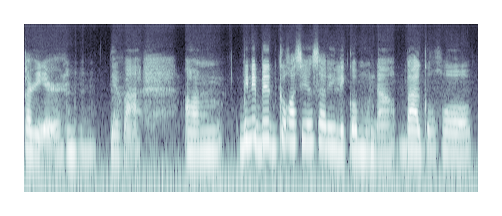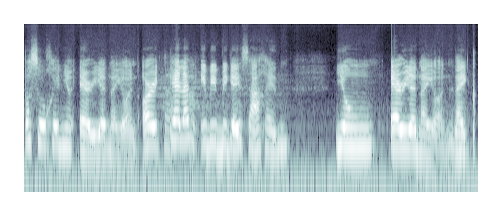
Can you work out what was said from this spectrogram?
career. 'di ba? Um, binibid ko kasi yung sarili ko muna bago ko pasukin yung area na yon. Or kailan ibibigay sa akin yung area na yon. Like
